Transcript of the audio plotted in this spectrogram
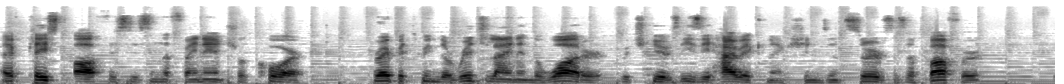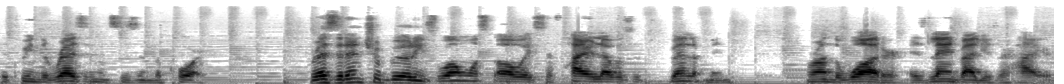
I've placed offices in the financial core right between the ridgeline and the water, which gives easy highway connections and serves as a buffer between the residences and the port. Residential buildings will almost always have higher levels of development around the water as land values are higher.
